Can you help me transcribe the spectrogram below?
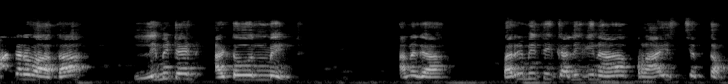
ఆ తర్వాత లిమిటెడ్ అటోన్మెంట్ అనగా పరిమితి కలిగిన ప్రాయశ్చిత్తం.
